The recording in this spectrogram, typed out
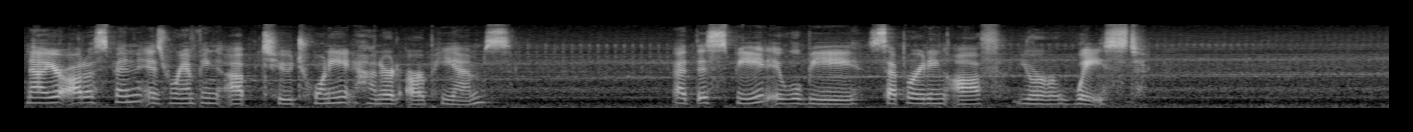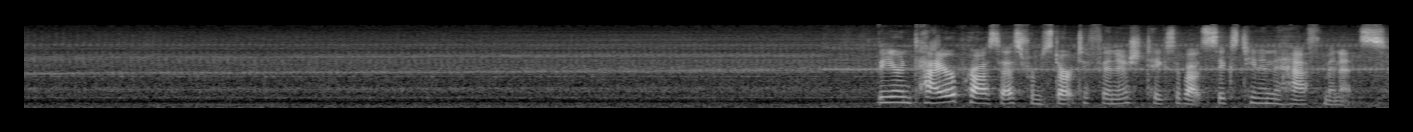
Now your autospin is ramping up to 2800 RPMs. At this speed, it will be separating off your waste The entire process from start to finish takes about 16 and a half minutes.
